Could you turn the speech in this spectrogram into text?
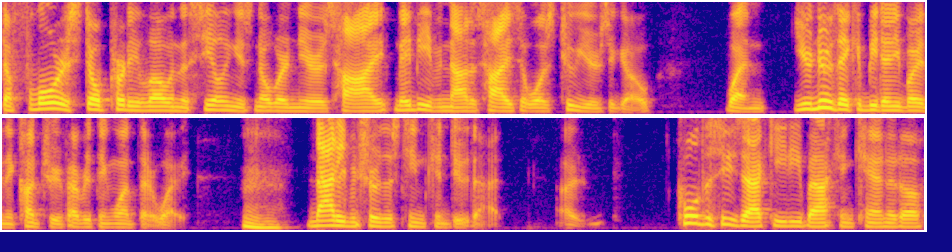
the floor is still pretty low and the ceiling is nowhere near as high, maybe even not as high as it was two years ago when you knew they could beat anybody in the country if everything went their way. Mm-hmm. Not even sure this team can do that. Uh, cool to see Zach Edey back in Canada.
